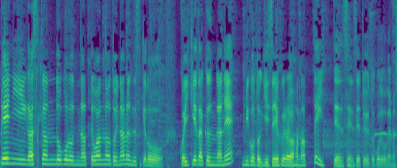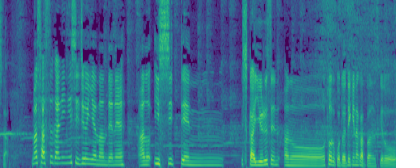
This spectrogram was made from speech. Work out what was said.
ベニーがセカンドゴロになってワンアウトになるんですけど、これ池田くんがね、見事犠牲フライを放って1点先制というところでございました。まあさすがに西純也なんでね、あの、1失点しか許せん、あのー、取ることはできなかったんですけど、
